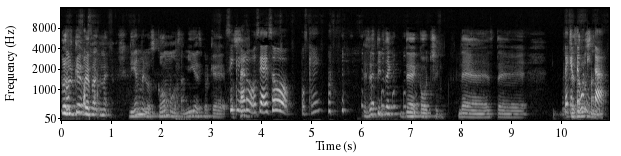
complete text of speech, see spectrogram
Pues es que me, díganme los cómo, amigues, porque... Sí, pues, claro, o sea, eso, pues qué. Ese es tip de, de coaching, de este... De gente bonita.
